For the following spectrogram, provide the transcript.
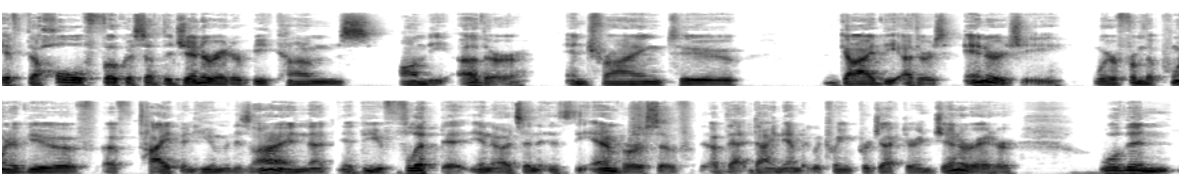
if the whole focus of the generator becomes on the other and trying to guide the other's energy where from the point of view of, of type and human design that you flipped it you know it's an it's the inverse of of that dynamic between projector and generator. Well then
